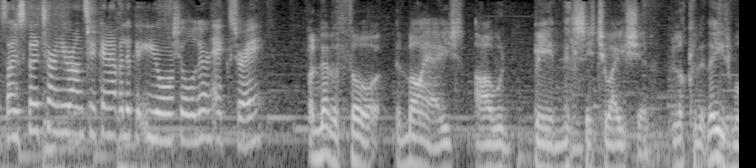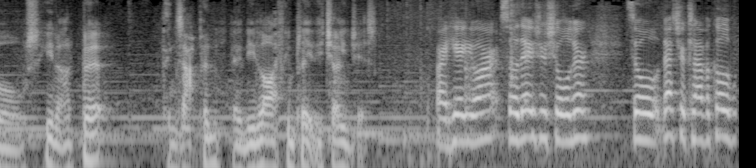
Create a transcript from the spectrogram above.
So I'm just going to turn you around so you can have a look at your shoulder X-ray. I never thought at my age I would be in this situation, looking at these walls, you know. But things happen, and your life completely changes. Right, here you are. So there's your shoulder. So that's your clavicle.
